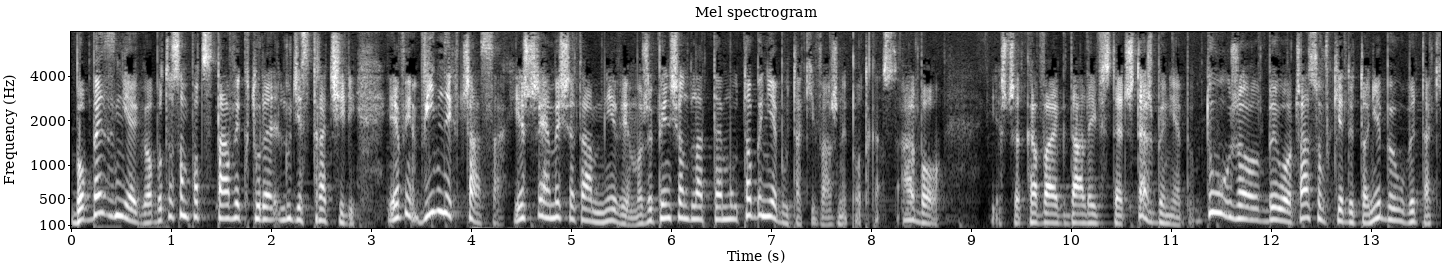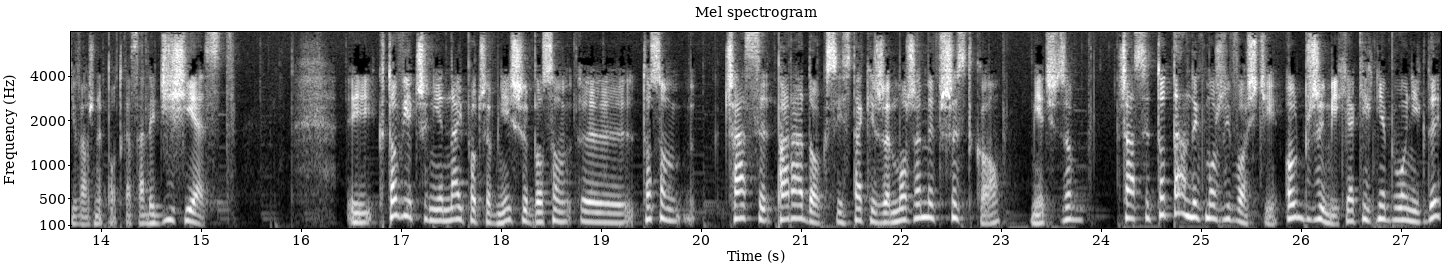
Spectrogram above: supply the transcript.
Bo bez niego, bo to są podstawy, które ludzie stracili. Ja wiem, w innych czasach, jeszcze ja myślę tam, nie wiem, może 50 lat temu, to by nie był taki ważny podcast. Albo jeszcze kawałek dalej wstecz też by nie był. Dużo było czasów, kiedy to nie byłby taki ważny podcast, ale dziś jest. I kto wie, czy nie najpotrzebniejszy, bo są, yy, to są czasy, paradoks jest taki, że możemy wszystko mieć, są czasy totalnych możliwości, olbrzymich, jakich nie było nigdy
